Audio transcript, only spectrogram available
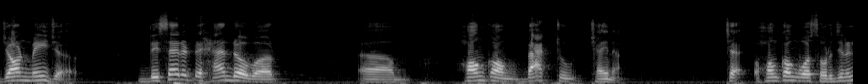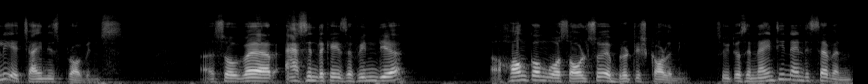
John Major decided to hand over um, Hong Kong back to China. Ch Hong Kong was originally a Chinese province. Uh, so, where as in the case of India uh, Hong Kong was also a British colony. So, it was in 1997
